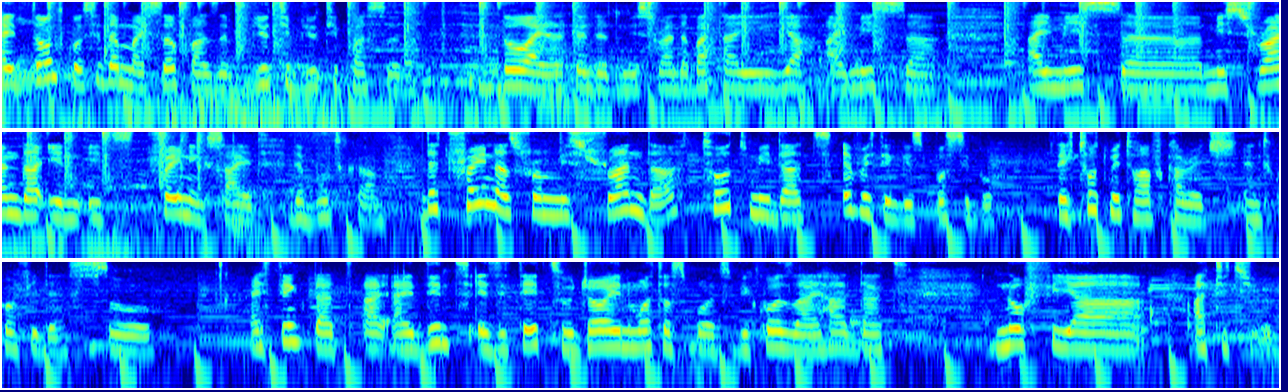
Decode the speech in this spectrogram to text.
I don't consider myself as a beauty beauty person, though I attended Miss Rwanda. But I yeah I miss uh, I miss uh, Miss Rwanda in its training side, the boot camp. The trainers from Miss Rwanda taught me that everything is possible. They taught me to have courage and confidence. So I think that I, I didn't hesitate to join motorsports because I had that no fear attitude.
